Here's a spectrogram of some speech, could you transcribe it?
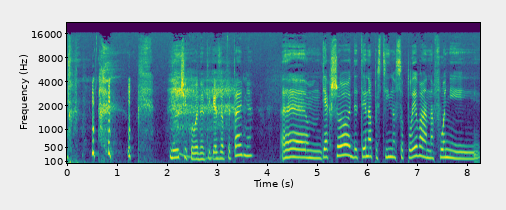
Неочікуване таке запитання. Ем, якщо дитина постійно соплива на фоні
